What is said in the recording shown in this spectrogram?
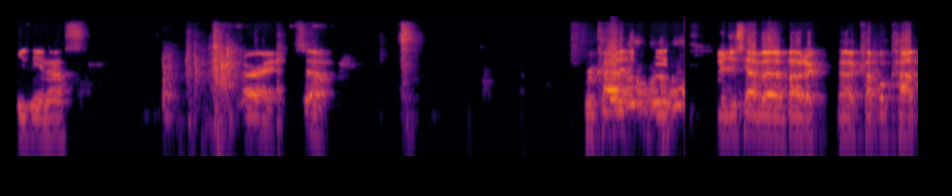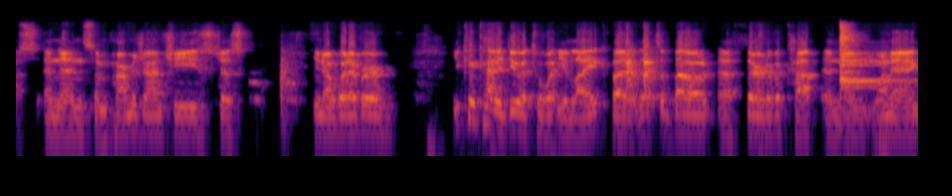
Easy enough. All right, so ricotta cheese. I just have a, about a, a couple cups and then some Parmesan cheese, just, you know, whatever you can kind of do it to what you like, but that's about a third of a cup and then one egg,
